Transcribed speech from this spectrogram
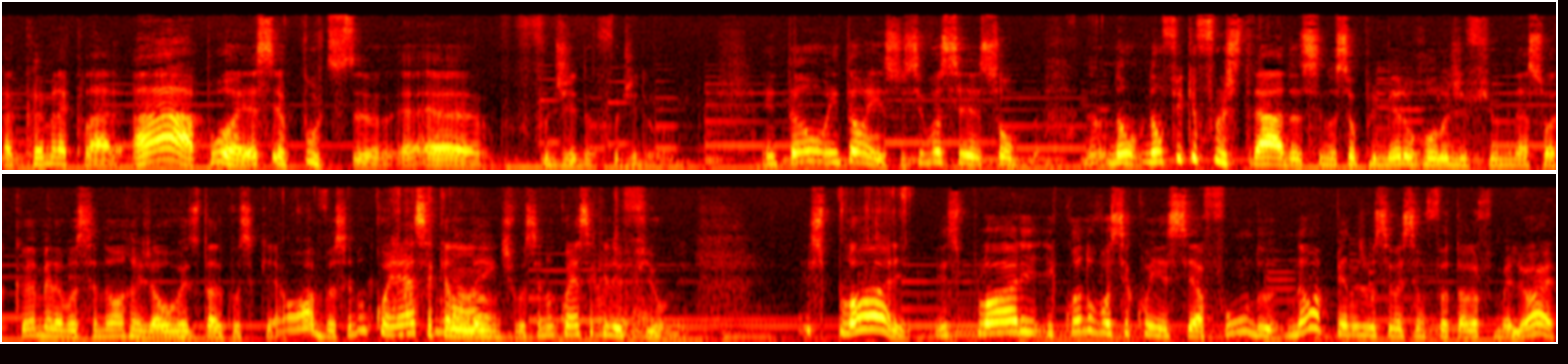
A Câmera Clara. Ah, porra, esse é, putz, é, é fudido, fudido. Então, então é isso. Se você sou, não, não fique frustrado se no seu primeiro rolo de filme na sua câmera você não arranjar o resultado que você quer. É óbvio, você não conhece aquela Natural. lente, você não conhece aquele filme. Explore, explore e quando você conhecer a fundo, não apenas você vai ser um fotógrafo melhor,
